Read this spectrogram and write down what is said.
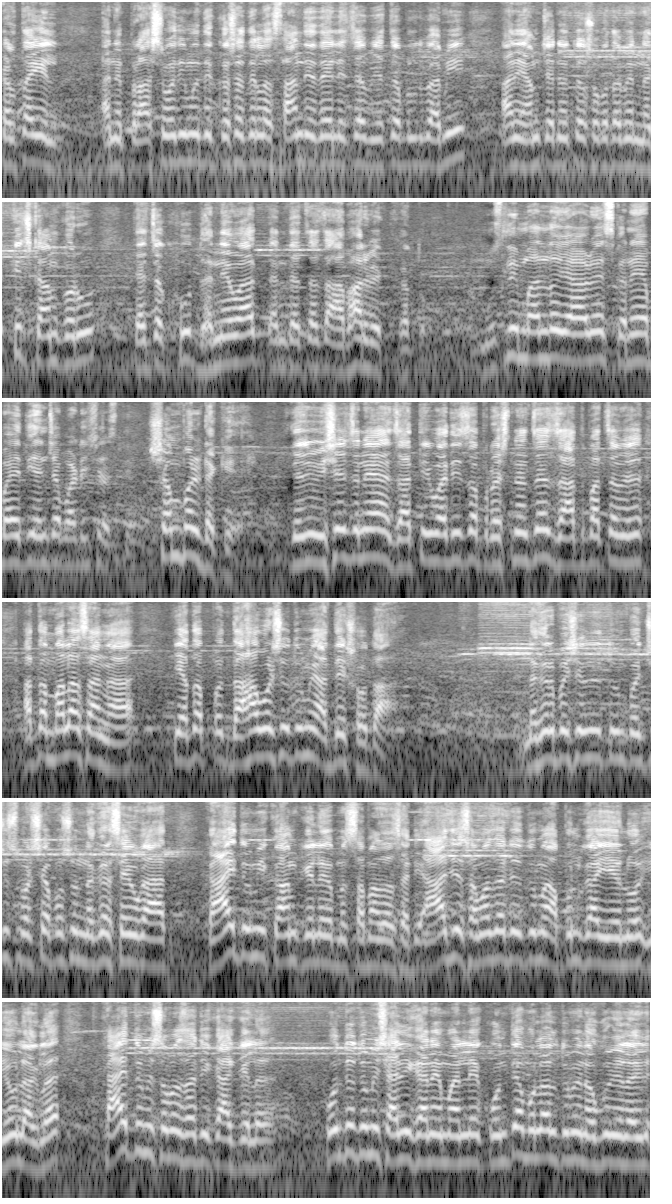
करता येईल आणि राष्ट्रवादीमध्ये कसं त्याला स्थान देता येईल याच्या याच्याबद्दल आम्ही आणि आमच्या नेत्यासोबत आम्ही नक्कीच काम करू. त्याचं खूप धन्यवाद आणि त्याचा आभार व्यक्त करतो. मुस्लिम बांधव यावेळेस कन्हैया बाहिती यांच्या पाठीशी असते शंभर टक्के. त्याचे विषयच नाही जातीवादीचा प्रश्नच आहे जातपातचा विषय आता मला सांगा की आता प दहा वर्ष तुम्ही अध्यक्ष होता. नगरपरिषदेमध्ये तुम्ही पंचवीस वर्षापासून नगरसेवक आहात. काय तुम्ही काम केलं समाजासाठी? आज जे समाजासाठी तुम्ही आपण काय येलो येऊ लागलं. काय तुम्ही समाजासाठी काय केलं? कोणते तुम्ही शादीखाने मानले? कोणत्या मुलाला तुम्ही नोकरी लागली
